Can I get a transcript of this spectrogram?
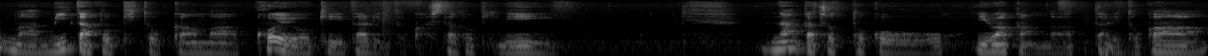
まあ見た時とか、まあ声を聞いたりとかした時に、なんかちょっとこう違和感があったりとか、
